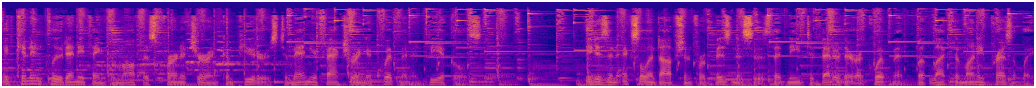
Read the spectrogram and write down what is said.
It can include anything from office furniture and computers to manufacturing equipment and vehicles. It is an excellent option for businesses that need to better their equipment but lack the money presently.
